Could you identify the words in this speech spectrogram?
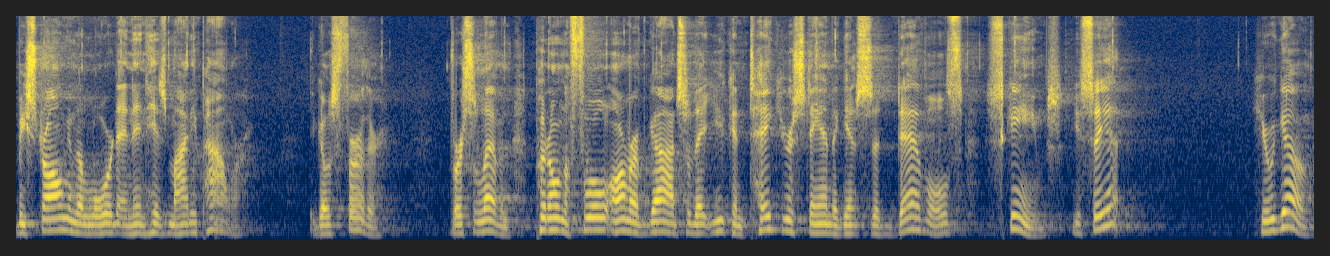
be strong in the Lord and in his mighty power. It goes further. Verse 11, put on the full armor of God so that you can take your stand against the devil's schemes. You see it? Here we go.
